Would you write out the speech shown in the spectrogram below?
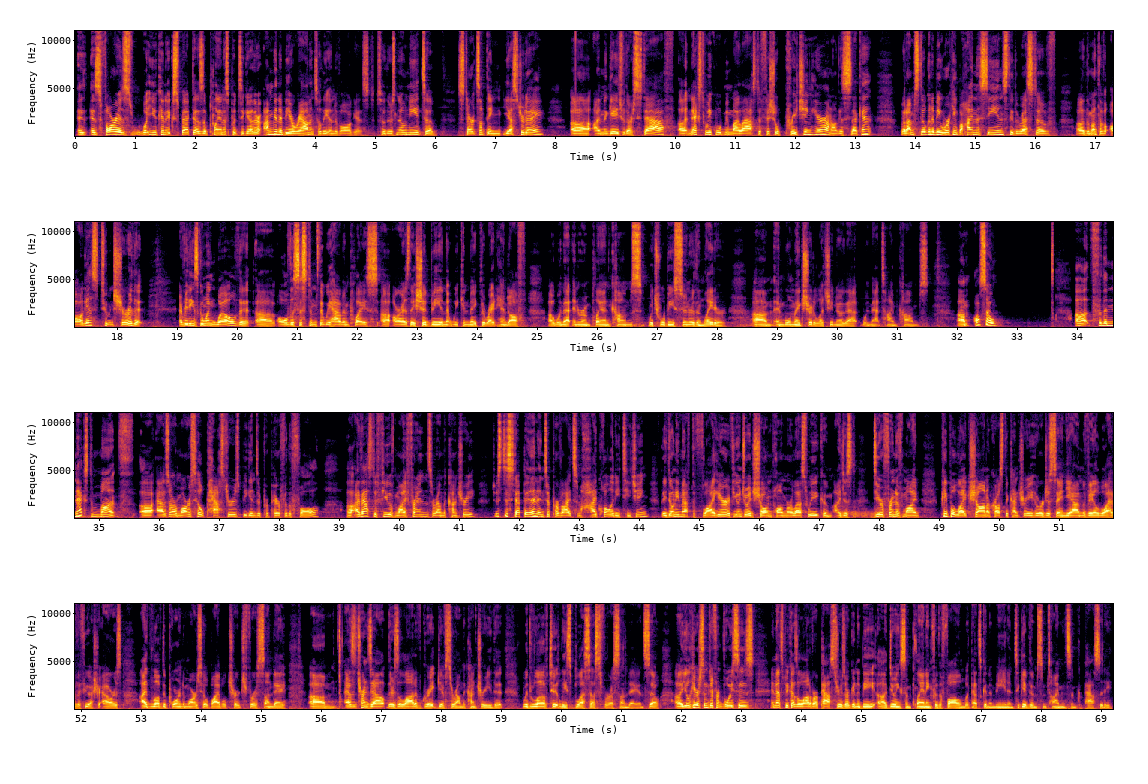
as far as what you can expect as a plan is put together, I'm going to be around until the end of August. So there's no need to start something yesterday. Uh, I'm engaged with our staff. Uh, next week will be my last official preaching here on August 2nd. But I'm still going to be working behind the scenes through the rest of uh, the month of August to ensure that everything's going well, that uh, all the systems that we have in place uh, are as they should be, and that we can make the right handoff uh, when that interim plan comes, which will be sooner than later. Um, and we'll make sure to let you know that when that time comes. Um, also, uh, for the next month, uh, as our Mars Hill pastors begin to prepare for the fall, I've asked a few of my friends around the country just to step in and to provide some high quality teaching. They don't even have to fly here. If you enjoyed Sean Palmer last week, whom I just, dear friend of mine, people like Sean across the country who are just saying, yeah, I'm available. I have a few extra hours. I'd love to pour into Mars Hill Bible Church for a Sunday. Um, as it turns out, there's a lot of great gifts around the country that would love to at least bless us for a Sunday. And so uh, you'll hear some different voices, and that's because a lot of our pastors are going to be uh, doing some planning for the fall and what that's going to mean and to give them some time and some capacity.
